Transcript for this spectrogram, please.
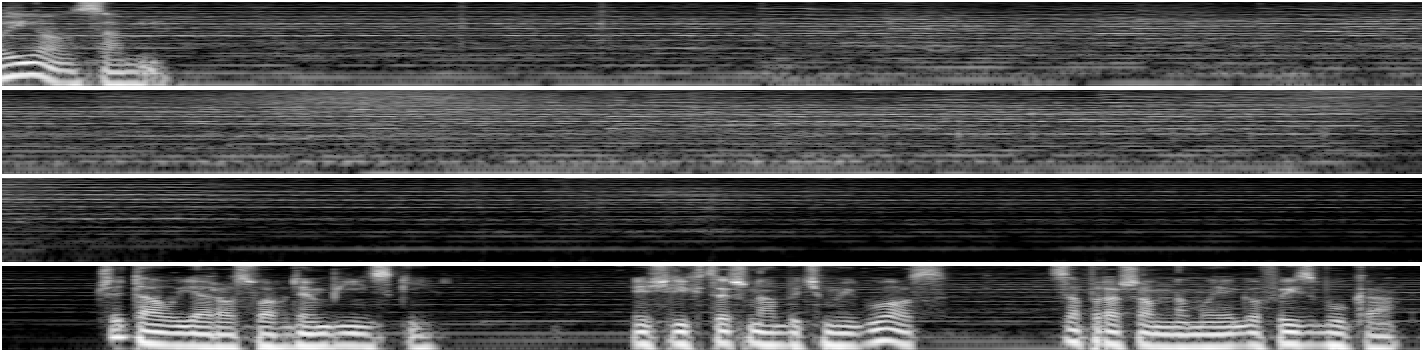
Oto i on sami. Czytał Jarosław Dębiński. Jeśli chcesz nabyć mój głos, zapraszam na mojego Facebooka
